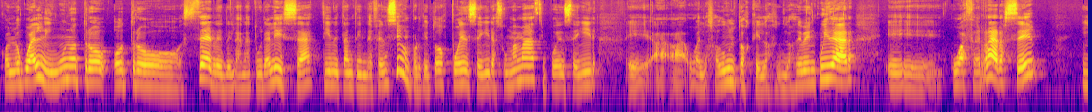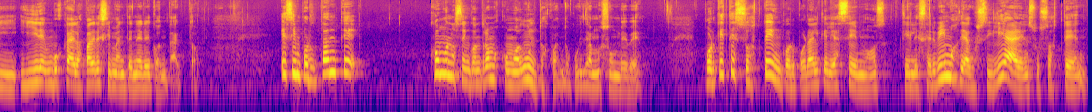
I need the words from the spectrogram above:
Con lo cual ningún otro, otro ser de la naturaleza tiene tanta indefensión, porque todos pueden seguir a su mamá, si pueden seguir eh, a los adultos que los, deben cuidar, eh, o aferrarse y, y ir en busca de los padres y mantener el contacto. Es importante cómo nos encontramos como adultos cuando cuidamos un bebé porque este sostén corporal que le hacemos, que le servimos de auxiliar en su sostén,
